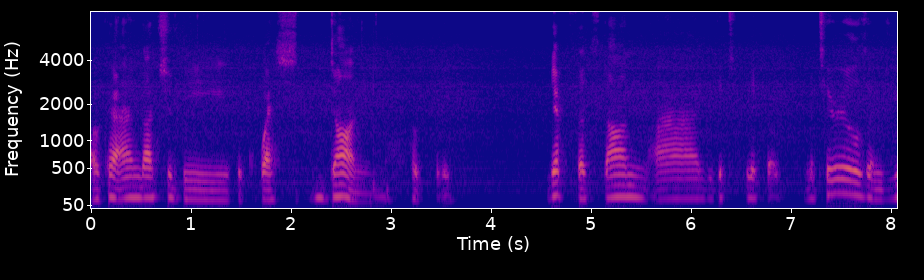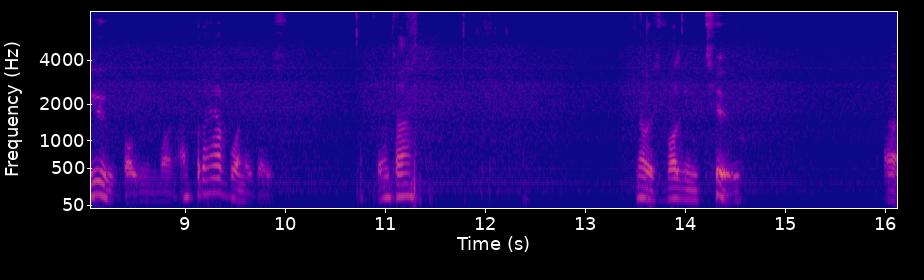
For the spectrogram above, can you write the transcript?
Okay, and that should be the quest done. Hopefully. Yep, that's done, and you get to click on materials and you volume one. I thought I have one of those. Don't I? No, it's volume two. Uh,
